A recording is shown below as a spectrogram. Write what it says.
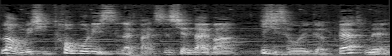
让我们一起透过历史来反思现代吧，一起成为一个 Batman。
